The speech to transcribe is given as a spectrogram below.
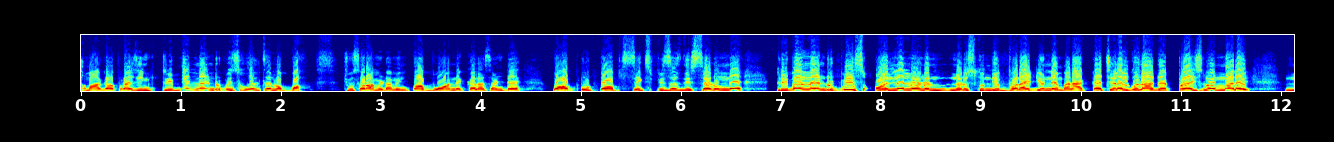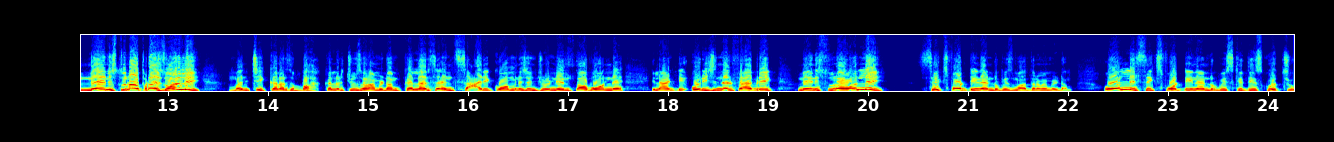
ధమాకా pricing triple nine rupees wholesale అబ్బా. చూసారా మేడం ఎంత బాగున్నాయి కలర్స్ అంటే top to top six pieces ఇస్తాడు ఉన్నాయి. ట్రిపుల్ నైన్ రూపీస్ ఆన్లైన్లో నడుస్తుంది వెరైటీ ఉన్నాయి. మన అక్క చెల్లెలు కూడా అదే ప్రైస్లో అమ్మాలి. నేను ఇస్తున్న ప్రైస్ ఓన్లీ మంచి కలర్స్ అబ్బా. కలర్ చూసారా madam? Colours and sari combination చూడండి ఎంత బాగున్నాయి. ఇలాంటి ఒరిజినల్ ఫ్యాబ్రిక్ నేను ఇస్తున్నా only six forty nine rupees మాత్రమే madam only six forty nine రూపీస్కి తీసుకోవచ్చు.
